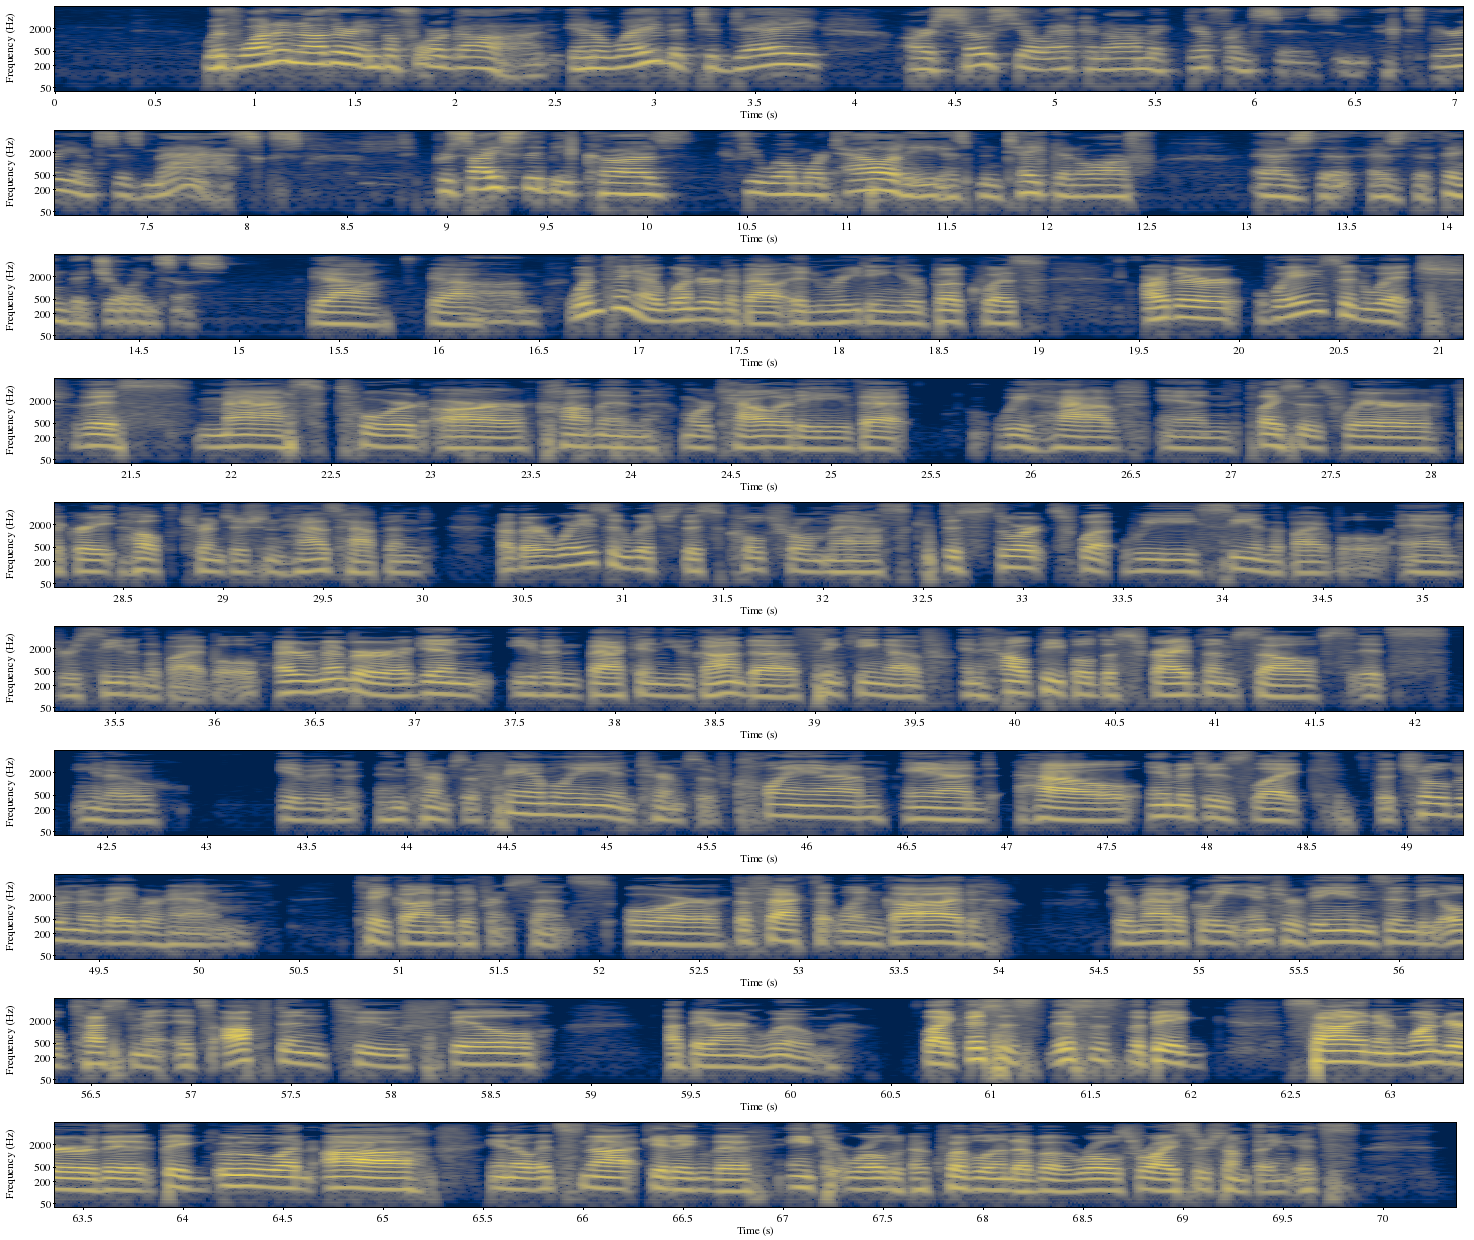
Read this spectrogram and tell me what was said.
with one another and before God in a way that today our socioeconomic differences and experiences masks precisely because, if you will, mortality has been taken off as the as the thing that joins us. yeah yeah Um, One thing I wondered about in reading your book was are there ways in which this mask toward our common mortality that we have in places where the great health transition has happened? Are there ways in which this cultural mask distorts what we see in the Bible and receive in the Bible? I remember, again, even back in Uganda, thinking of in how people describe themselves, it's, you know, even in terms of family, in terms of clan, and how images like the children of Abraham take on a different sense, or the fact that when God dramatically intervenes in the Old Testament, it's often to fill a barren womb. Like this is this is the big sign and wonder, the big ooh and ah. You know, it's not getting the ancient world equivalent of a Rolls Royce or something. It's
